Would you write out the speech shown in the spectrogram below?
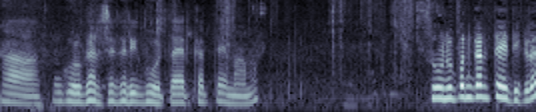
हा घोळ घरच्या घरी घोळ तयार करताय मामा. सोनू पण करताय तिकडं?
